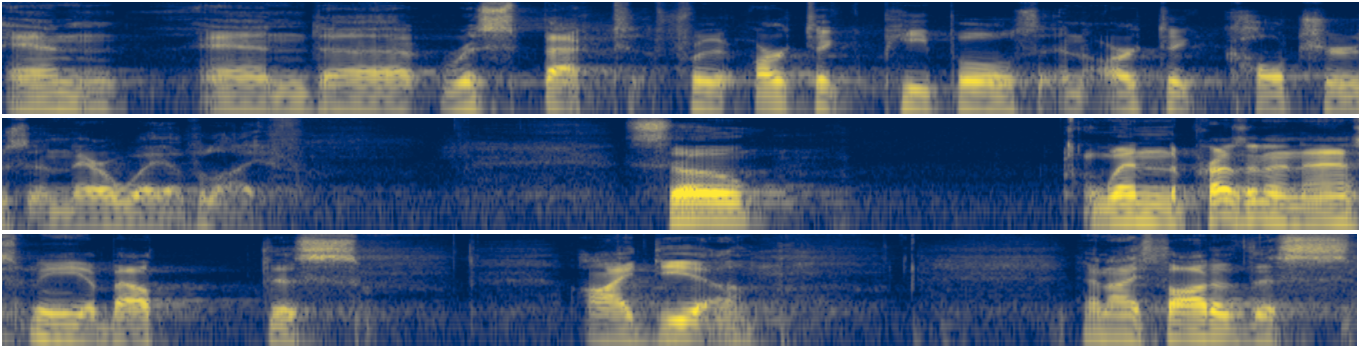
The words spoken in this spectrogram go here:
and, and uh, respect for Arctic peoples and Arctic cultures and their way of life. So when the president asked me about this idea, and I thought of this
